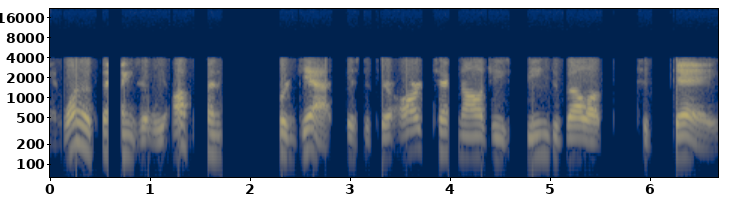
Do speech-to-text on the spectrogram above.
and one of the things that we often forget is that there are technologies being developed today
